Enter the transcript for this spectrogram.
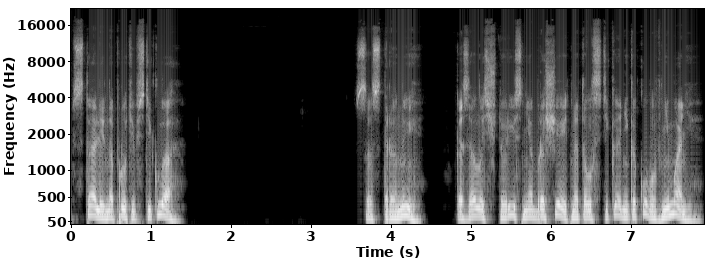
встали напротив стекла. Со стороны казалось, что Рис не обращает на толстяка никакого внимания.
